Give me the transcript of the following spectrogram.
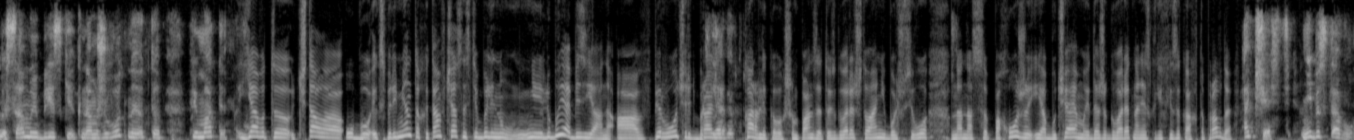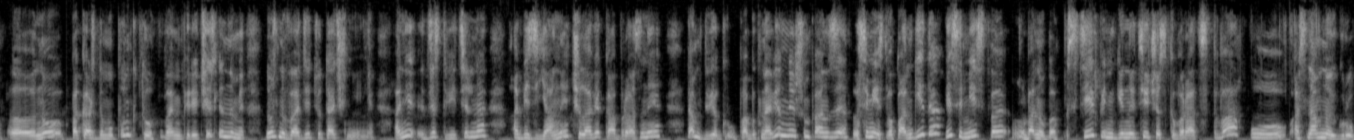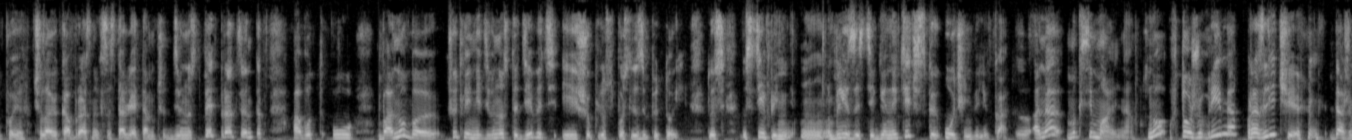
самые близкие к нам животные – это приматы. Я вот э, читала об экспериментах, и там, в частности, были ну, не любые обезьяны, а в первую очередь брали Человек. карликовых шимпанзе. То есть говорят, что они больше всего на нас похожи и обучаемые, и даже говорят на нескольких языках. Это правда? Отчасти. Не без того. Э, но по каждому пункту, вами перечисленными, нужно вводить уточнение. Они действительно обезьяны, человекообразные. Там две группы. Обыкновенные шимпанзе, семейство пангида и семейство бануба. Степень генетического родства у основной группы человекообразных составляет там чуть 95%, а вот у бануба чуть ли не 99 и еще плюс после запятой. То есть степень близости генетической очень велика. Она максимальна. Но в то же время различия даже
